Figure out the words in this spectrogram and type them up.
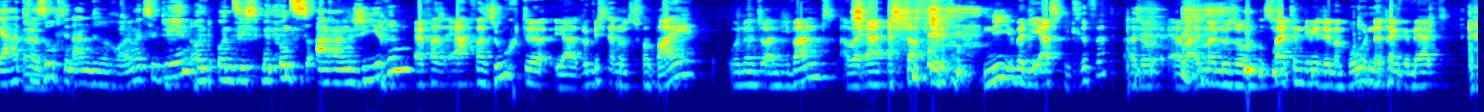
Er hat Ähm. versucht, in andere Räume zu gehen und, und sich mit uns zu arrangieren. Er, vers er versuchte, ja, so ein bisschen an uns vorbei und dann so an die Wand, aber er, er schaffte es nie über die ersten Griffe. Also, er war immer nur so zwei Zentimeter im Boden, hat dann gemerkt,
